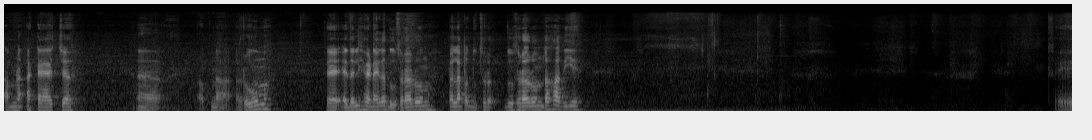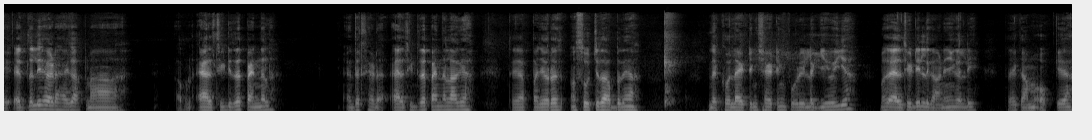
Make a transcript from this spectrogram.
ਆਪਣਾ ਅਟੈਚ ਆਪਣਾ ਰੂਮ। ਤੇ ਇਧਰਲੀ ਸਾਈਡ ਹੈਗਾ ਦੂਸਰਾ ਰੂਮ। ਪਹਿਲਾਂ ਆਪਾਂ ਦੂਸਰਾ ਦੂਸਰਾ ਰੂਮ ਦਿਖਾ ਦਈਏ। ਤੇ ਇਧਰਲੀ ਸਾਈਡ ਹੈਗਾ ਆਪਣਾ ਆਪਣਾ LCD ਦਾ ਪੈਨਲ। ਇਧਰ ਸਾਈਡ LCD ਦਾ ਪੈਨਲ ਆ ਗਿਆ ਤੇ ਆਪਾਂ ਜੇ ਉਹ ਸੁੱਚ ਦੱਬਦੇ ਆ ਦੇਖੋ ਲਾਈਟਿੰਗ ਸ਼ਾਈਟਿੰਗ ਪੂਰੀ ਲੱਗੀ ਹੋਈ ਆ। ਬਸ LCD ਲਗਾਣੀ ਹੈ ਗੱਲੀ ਤੇ ਕੰਮ ਓਕੇ ਆ।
